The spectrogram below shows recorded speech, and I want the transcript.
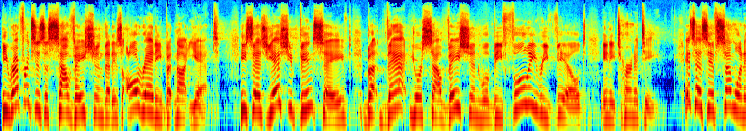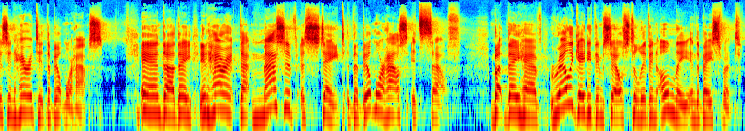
He references a salvation that is already but not yet. He says, Yes, you've been saved, but that your salvation will be fully revealed in eternity. It's as if someone has inherited the Biltmore house and uh, they inherit that massive estate, the Biltmore house itself. But they have relegated themselves to living only in the basement.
